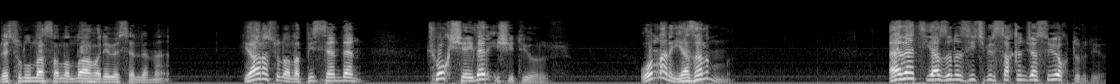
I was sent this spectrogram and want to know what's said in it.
Resulullah sallallahu aleyhi ve selleme Ya Resulallah biz senden çok şeyler işitiyoruz. Onları yazalım mı? Evet yazınız hiçbir sakıncası yoktur diyor.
